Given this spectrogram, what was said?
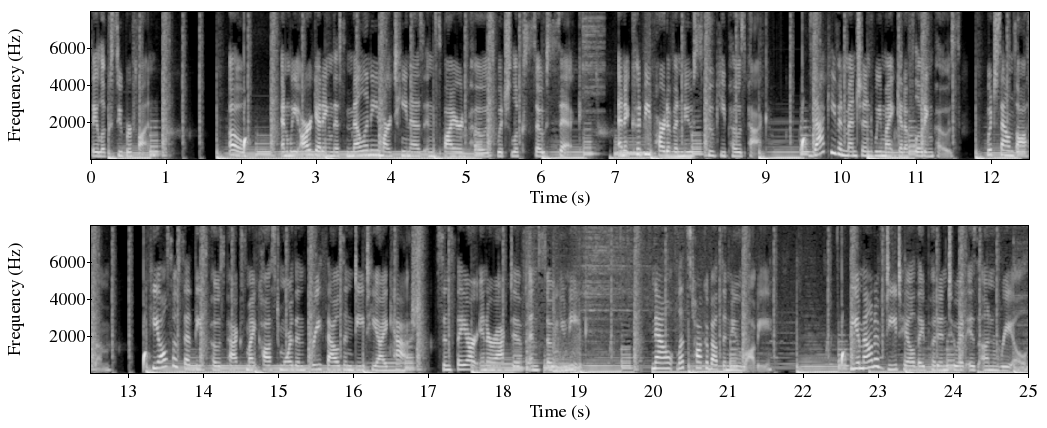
they look super fun. Oh, and we are getting this Melanie Martinez inspired pose, which looks so sick. And it could be part of a new spooky pose pack. Zach even mentioned we might get a floating pose, which sounds awesome. He also said these pose packs might cost more than 3,000 DTI cash, since they are interactive and so unique. Now, let's talk about the new lobby. The amount of detail they put into it is unreal.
